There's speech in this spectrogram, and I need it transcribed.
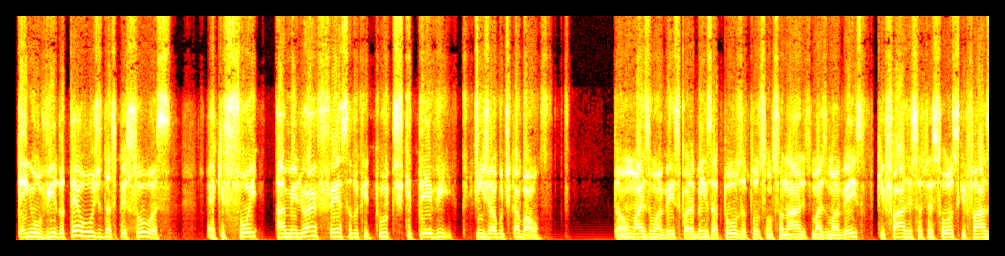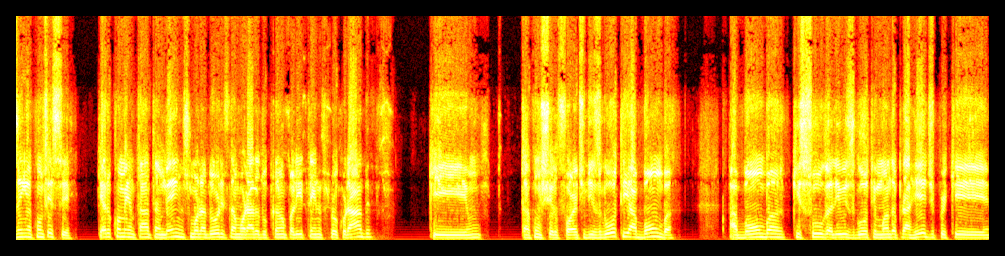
tenho ouvido até hoje das pessoas é que foi a melhor festa do quitute que teve em Jabuticabal. Então, mais uma vez, parabéns a todos, a todos os funcionários, mais uma vez, que fazem essas pessoas que fazem acontecer. Quero comentar também, os moradores da Morada do Campo ali têm nos procurado, que um, tá com um cheiro forte de esgoto e a bomba, a bomba que suga ali o esgoto e manda para a rede, porque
